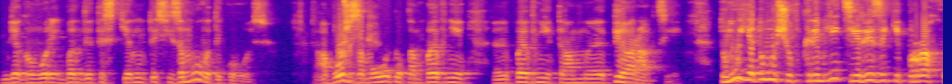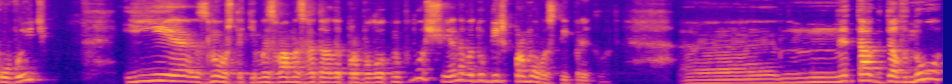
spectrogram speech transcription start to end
як говорять бандити, скинутись і замовити когось. Або ж замовити там певні, е, певні там е, піар-акції. Тому я думаю, що в Кремлі ці ризики прораховують. І знову ж таки, ми з вами згадали про болотну площу. Я наведу більш промовистий приклад. Е, Не так давно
